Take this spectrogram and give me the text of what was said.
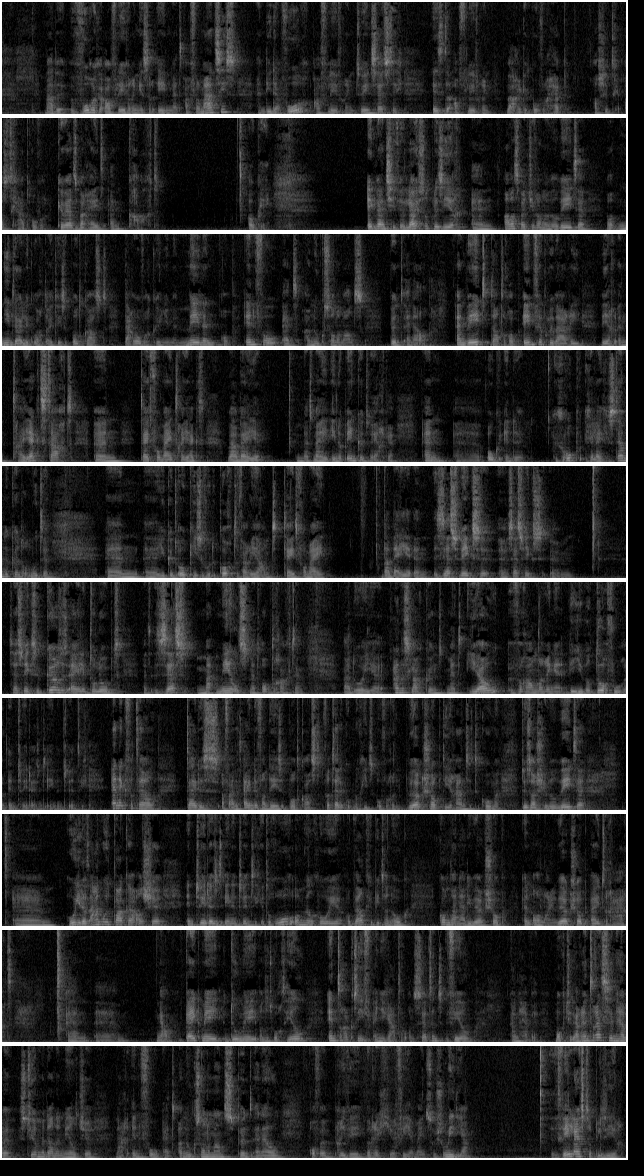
Maar de vorige aflevering is er één met affirmaties. En die daarvoor, aflevering 62, is de aflevering waar ik het over heb als het, als het gaat over kwetsbaarheid en kracht. Oké. Ik wens je veel luisterplezier en alles wat je van me wil weten, wat niet duidelijk wordt uit deze podcast, daarover kun je me mailen op info.anoukzonnemans.nl. En weet dat er op 1 februari weer een traject start, een Tijd voor Mij traject, waarbij je met mij één op één kunt werken. En uh, ook in de groep gelijkgestemden kunt ontmoeten. En uh, je kunt ook kiezen voor de korte variant, Tijd voor Mij waarbij je een zesweekse, uh, zesweekse, um, zesweekse cursus eigenlijk doorloopt met zes mails met opdrachten, waardoor je aan de slag kunt met jouw veranderingen die je wilt doorvoeren in 2021. En ik vertel tijdens, of aan het einde van deze podcast, vertel ik ook nog iets over een workshop die eraan zit te komen. Dus als je wil weten um, hoe je dat aan moet pakken als je in 2021 het roer om wil gooien, op welk gebied dan ook, Kom dan naar die workshop, een online workshop uiteraard. En uh, nou, kijk mee, doe mee, want het wordt heel interactief en je gaat er ontzettend veel aan hebben. Mocht je daar interesse in hebben, stuur me dan een mailtje naar info.anoukzonnemans.nl of een privéberichtje via mijn social media. Veel luisterplezier!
